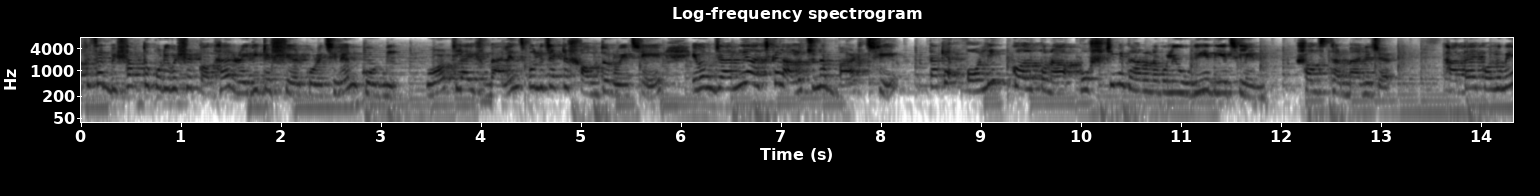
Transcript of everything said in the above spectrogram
অফিসের বিষাক্ত পরিবেশের কথা রেডিটে শেয়ার করেছিলেন কর্মী। ওয়ার্ক লাইফ ব্যালেন্স বলে যে একটা শব্দ রয়েছে এবং জানিয়ে আজকাল আলোচনা বাড়ছে, তাকে অলিক কল্পনা, পশ্চিমী ধারণা বলে উড়িয়ে দিয়েছিলেন সংস্থার ম্যানেজার খাতায় কলমে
